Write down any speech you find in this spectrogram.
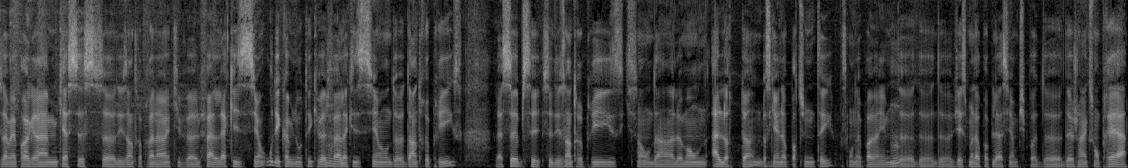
Vous avez un programme qui assiste euh, des entrepreneurs qui veulent faire l'acquisition ou des communautés qui veulent faire Mhm. l'acquisition de- d'entreprises. La cible, c'est des entreprises qui sont dans le monde allotone parce qu'il y a une opportunité, parce qu'on a un problème Mhm. de, de- de vieillissement de la population, puis pas de, de gens qui sont prêts à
